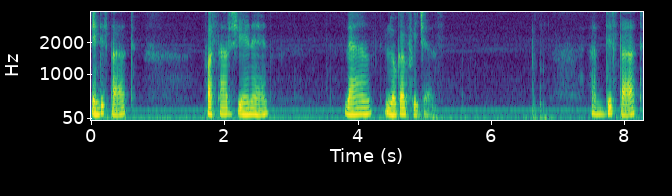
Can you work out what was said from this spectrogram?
In this part, FastRCNN learn local features. And this part,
